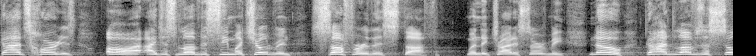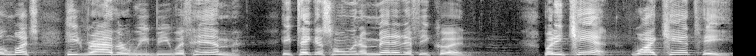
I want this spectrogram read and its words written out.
God's heart is, oh, I just love to see my children suffer this stuff when they try to serve me. No, God loves us so much, He'd rather we be with Him. He'd take us home in a minute if He could. But He can't. Why can't He?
